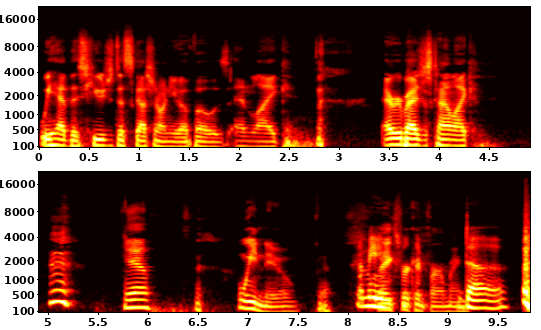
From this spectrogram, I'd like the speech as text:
we had this huge discussion on UFOs and like everybody's just kind of like, eh, yeah. we knew. I mean, Thanks for confirming. duh.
